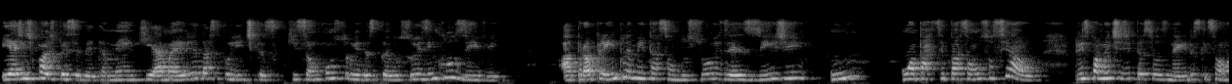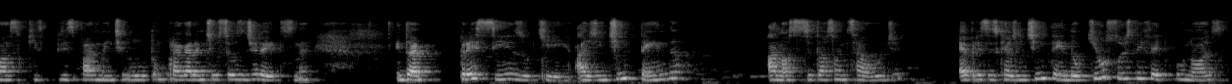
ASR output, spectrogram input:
E a gente pode perceber também que a maioria das políticas que são construídas pelo SUS, inclusive a própria implementação do SUS, exige um uma participação social, principalmente de pessoas negras, que são as que principalmente lutam para garantir os seus direitos, né? Então é preciso que a gente entenda a nossa situação de saúde, é preciso que a gente entenda o que o SUS tem feito por nós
